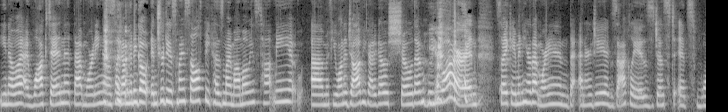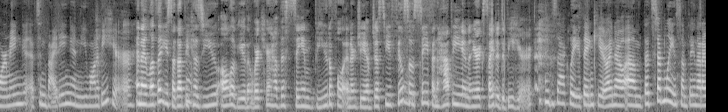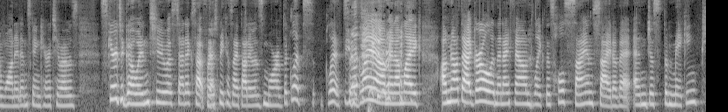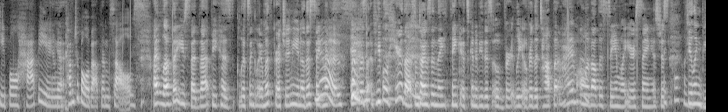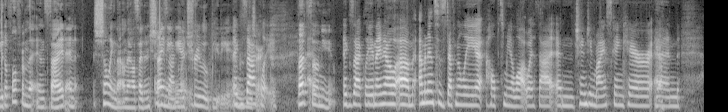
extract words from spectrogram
you know what? I walked in that morning. I was like, I'm going to go introduce myself because my mom always taught me um, if you want a job, you got to go show them who you are. And so I came in here that morning, and the energy exactly is just it's warming, it's inviting, and you want to be here. And I love that you said that because you, all of you that work here, have this same beautiful energy of just you feel so safe and happy, and you're excited to be here. Exactly. Thank you. I know um, that's definitely something that I wanted in skincare too. I was scared to go into aesthetics at first Yeah. because I thought it was more of the glitz, glitz Yeah. and the glam, and I'm like, I'm not that girl. And then I found like this whole science side of it, and just the making people happy and Yeah. comfortable about themselves. I love that you said that because glitz and glam with Gretchen, you know, this segment, Yes. it was people hear that sometimes and they think it's going to be this overtly over the top, but I am all about the same. What you're saying is just Exactly. feeling beautiful from the inside and showing that on the outside and shining your true beauty. Exactly. leisure. That's so neat. Exactly. And I know um, Eminence has definitely helped me a lot with that and changing my skincare. Yeah. And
